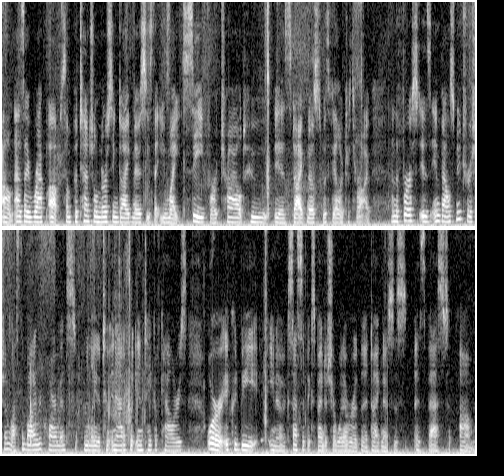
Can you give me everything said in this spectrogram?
um, as I wrap up, some potential nursing diagnoses that you might see for a child who is diagnosed with failure to thrive. And the first is imbalanced nutrition, less than body requirements related to inadequate intake of calories, or it could be, you know, excessive expenditure, whatever the diagnosis is best. Um,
